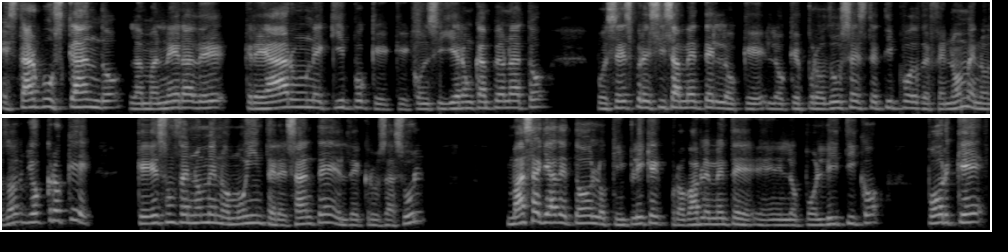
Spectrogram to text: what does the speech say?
estar buscando la manera de crear un equipo que, que consiguiera un campeonato, pues es precisamente lo que, lo que produce este tipo de fenómenos. ¿no? Yo creo que, que es un fenómeno muy interesante el de Cruz Azul, más allá de todo lo que implique probablemente en lo político, porque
